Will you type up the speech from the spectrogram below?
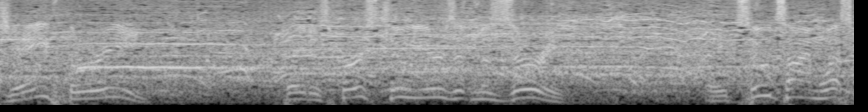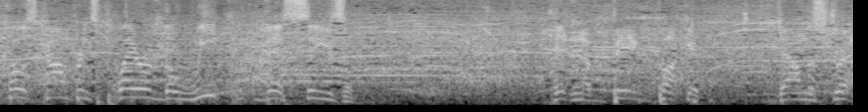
J3 played his first two years at Missouri. A two-time West Coast Conference Player of the Week this season. Hitting a big bucket down the stretch.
